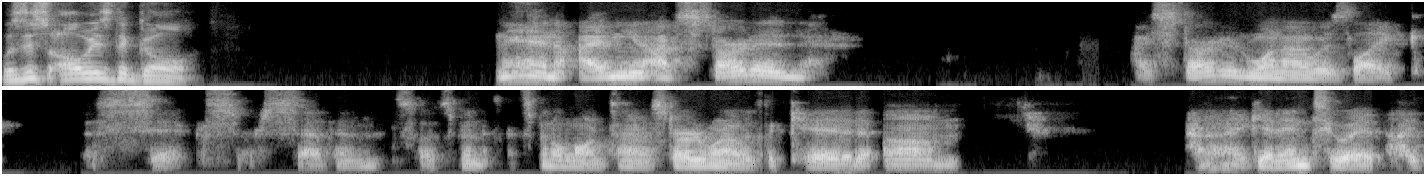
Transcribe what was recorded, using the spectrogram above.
Was this always the goal? Man, I mean, I've started I started when I was like six or seven, so it's been it's been a long time. I started when I was a kid. Um, how did I get into it? I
